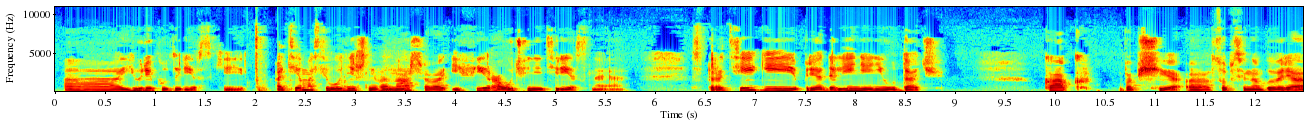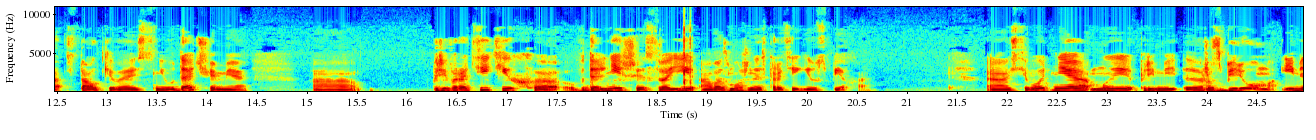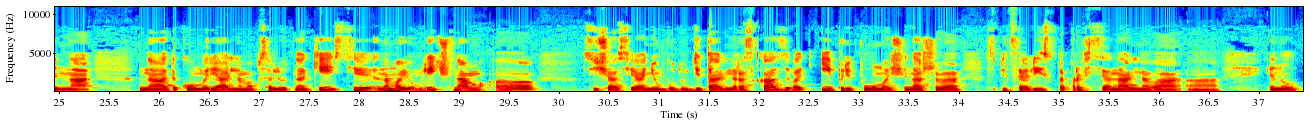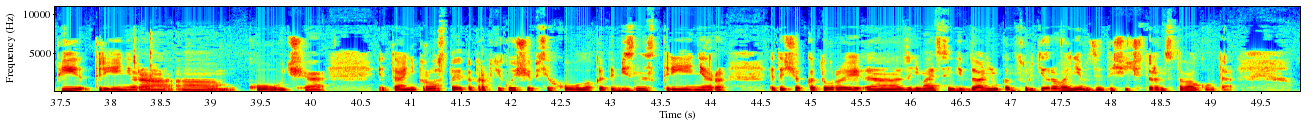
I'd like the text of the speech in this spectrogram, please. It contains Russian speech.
а, Юрий Пузыревский. А тема сегодняшнего нашего эфира очень интересная. Стратегии преодоления неудач. Как вообще, а, собственно говоря, сталкиваясь с неудачами, а, превратить их в дальнейшие свои возможные стратегии успеха. Сегодня мы разберем именно на таком реальном абсолютно кейсе, на моем личном. А, сейчас я о нем буду детально рассказывать. И при помощи нашего специалиста, профессионального НЛП-тренера, а, коуча, это не просто, это практикующий психолог, это бизнес-тренер, это человек, который э, занимается индивидуальным консультированием с 2014 года.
